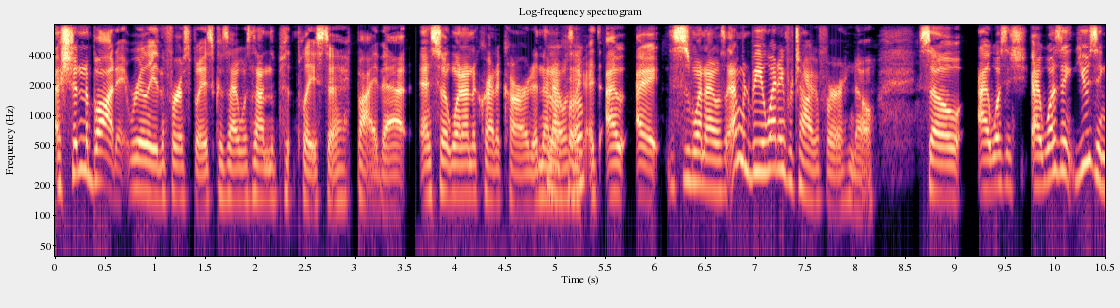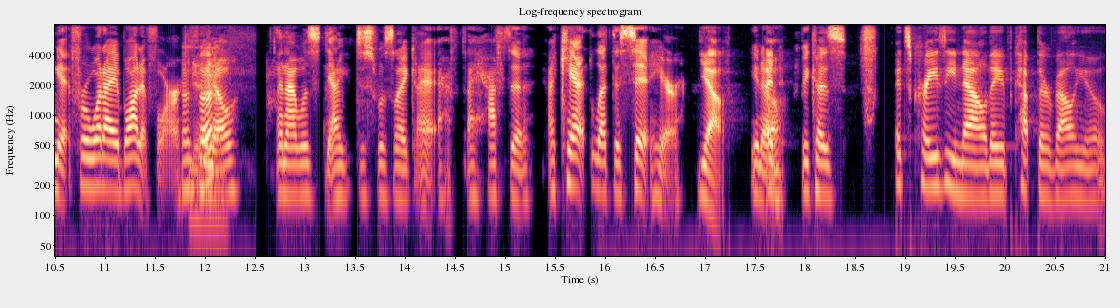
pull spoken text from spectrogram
I shouldn't have bought it really in the first place because I was not in the p- place to buy that, and so it went on a credit card. And then I was Uh-huh. like, I, I, I, this is when I was, like, I'm going to be a wedding photographer. No, so I wasn't, sh- I wasn't using it for what I bought it for. That's You it. know, and I was, I just was like, I, have, I have to, I can't let this sit here. yeah. You know, And- because It's crazy now. They've kept their value.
